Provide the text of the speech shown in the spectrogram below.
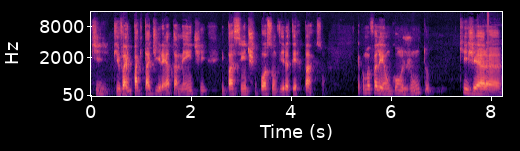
que, que vai impactar diretamente em pacientes que possam vir a ter Parkinson. É como eu falei, é um conjunto que gera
